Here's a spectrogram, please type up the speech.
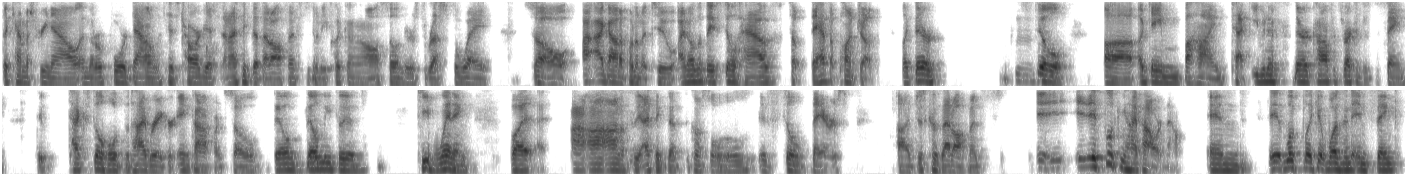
the chemistry now and the rapport down with his targets, and I think that that offense is going to be clicking on all cylinders the rest of the way. So I, I got to put them at two. I know that they still have to they have to punch up, like they're mm-hmm. still uh, a game behind Tech, even if their conference record is the same. Tech still holds the tiebreaker in conference, so they'll they'll need to keep winning. But I, I, honestly, I think that the Coastal is still theirs, uh, just because that offense it, it's looking high powered now, and it looked like it wasn't in sync.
